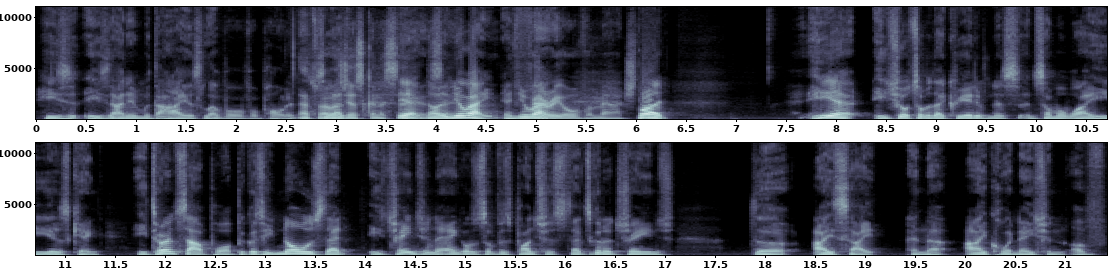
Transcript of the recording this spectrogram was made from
he's he's not in with the highest level of opponent. That's what so I was just going to say. Yeah, no, and you're right, and you're very right. Very overmatched. But here he showed some of that creativeness and some of why he is king. He turns southpaw because he knows that he's changing the angles of his punches. That's going to change the eyesight and the eye coordination of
